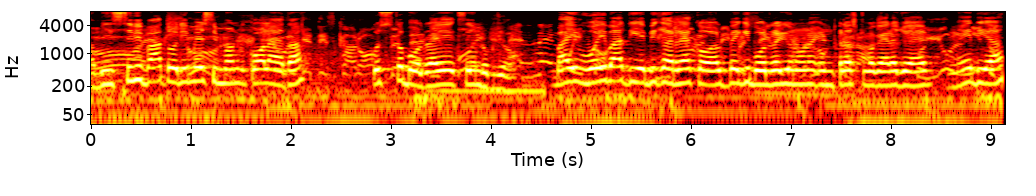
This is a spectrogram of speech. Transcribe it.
अभी इससे भी बात हो रही है, मेरे सिमोन को कॉल आया था। कुछ तो बोल रहा है, एक सेकंड रुक जाओ। भाई, वही बात ये भी कर रहा है कॉल पे कि बोल रहा है कि उन्होंने इंटरेस्ट वगैरह जो है नहीं दिया।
